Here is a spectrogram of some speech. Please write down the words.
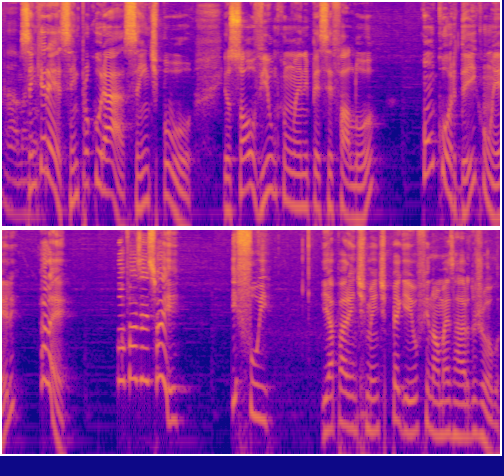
Ah, sem querer, sem procurar, sem tipo. Eu só ouvi o que um NPC falou, concordei com ele, falei, vou fazer isso aí. E fui. E aparentemente peguei o final mais raro do jogo.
